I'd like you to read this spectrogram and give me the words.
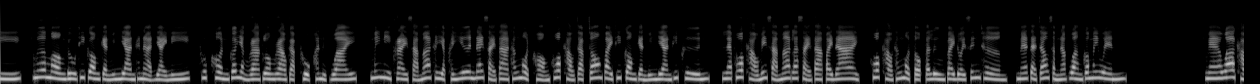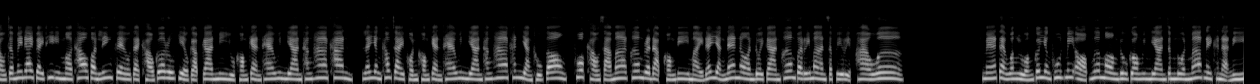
นี้ เมื่อมองดูที่กองแก่นวิญญาณขนาดใหญ่นี้ ทุกคนก็อย่างรากลงราวกับถูกผนึกไว้ ไม่มีใครสามารถขยับขยื้อนได้สายตาทั้งหมดของพวกเขาจับจ้องไปที่กองแก่นวิญญาณที่พื้น และพวกเขาไม่สามารถละสายตาไปได้ พวกเขาทั้งหมดตกตะลึงไปโดยสิ้นเชิง แม้แต่เจ้าสำนักวังก็ไม่เว้น แม้ว่าเขาจะไม่ได้ไปที่ Immortal Falling Veil แต่เขาก็รู้เกี่ยวกับการมีอยู่ของแก่นแท้วิญญาณทั้ง5ขั้น และยังเข้าใจผลของแก่นแท้วิญญาณทั้ง5ขั้นอย่างถูกต้อง พวกเขาสามารถเพิ่มระดับของดีใหม่ได้อย่างแน่นอนโดยการเพิ่มปริมาณ Spirit Power แม้แต่วังหลวงก็ยังพูดไม่ออกเมื่อมองดูกองวิญญาณจำนวนมากในขณะนี้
